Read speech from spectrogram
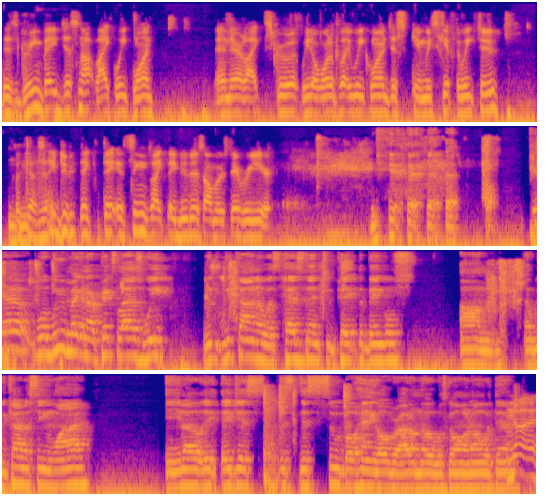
does Green Bay just not like week one? And they're like, "Screw it, we don't want to play week one. Just can we skip the week 2 mm-hmm. Because they do. They, they, it seems like they do this almost every year. Yeah. yeah. Well, we were making our picks last week. We, we kind of was hesitant to pick the Bengals, um, and we kind of seen why. And, you know, they, they just this this Super Bowl hangover. I don't know what's going on with them. No,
